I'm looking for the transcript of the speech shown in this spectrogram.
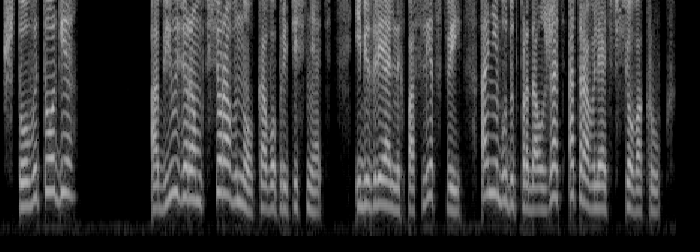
Что в итоге? Абьюзерам все равно, кого притеснять, и без реальных последствий они будут продолжать отравлять все вокруг.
